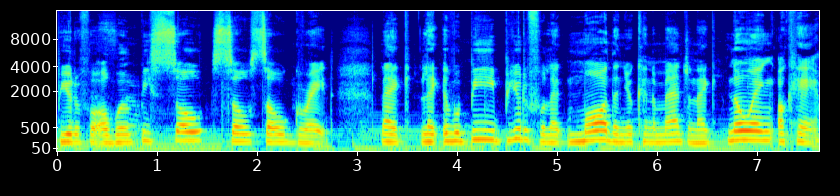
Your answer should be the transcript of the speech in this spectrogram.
beautiful or will be so so so great. Like like it would be beautiful, like more than you can imagine. Like knowing, okay,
